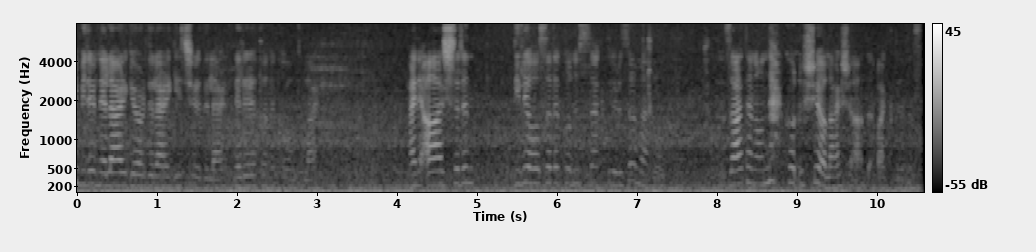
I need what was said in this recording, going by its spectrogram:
Kim bilir neler gördüler, geçirdiler, nelere tanık oldular. Hani ağaçların dili olsa da konuşsak diyoruz ama zaten onlar konuşuyorlar şu anda baktığınızda da.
